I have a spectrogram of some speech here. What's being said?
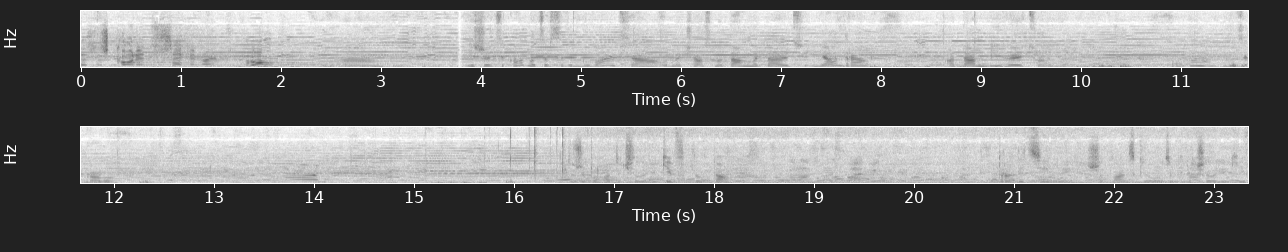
this is second round throw. Е, І що цікаво, це все відбувається одночасно. Там метають ядра, а там бігають. вони. Цікаво. Дуже багато чоловіків в кілтах. Традиційний шотландський одяг для чоловіків.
